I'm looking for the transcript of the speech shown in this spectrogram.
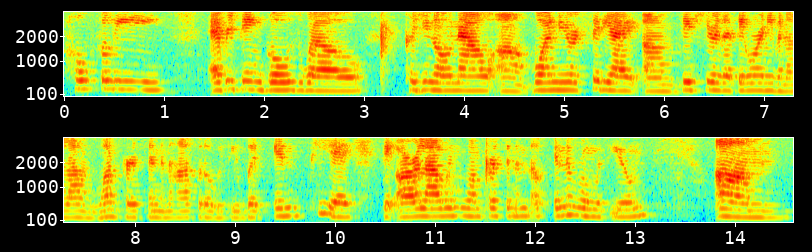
hopefully everything goes well. Because you know now um well in new york city i um did hear that they weren't even allowing one person in the hospital with you but in pa they are allowing one person in the in the room with you. Um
